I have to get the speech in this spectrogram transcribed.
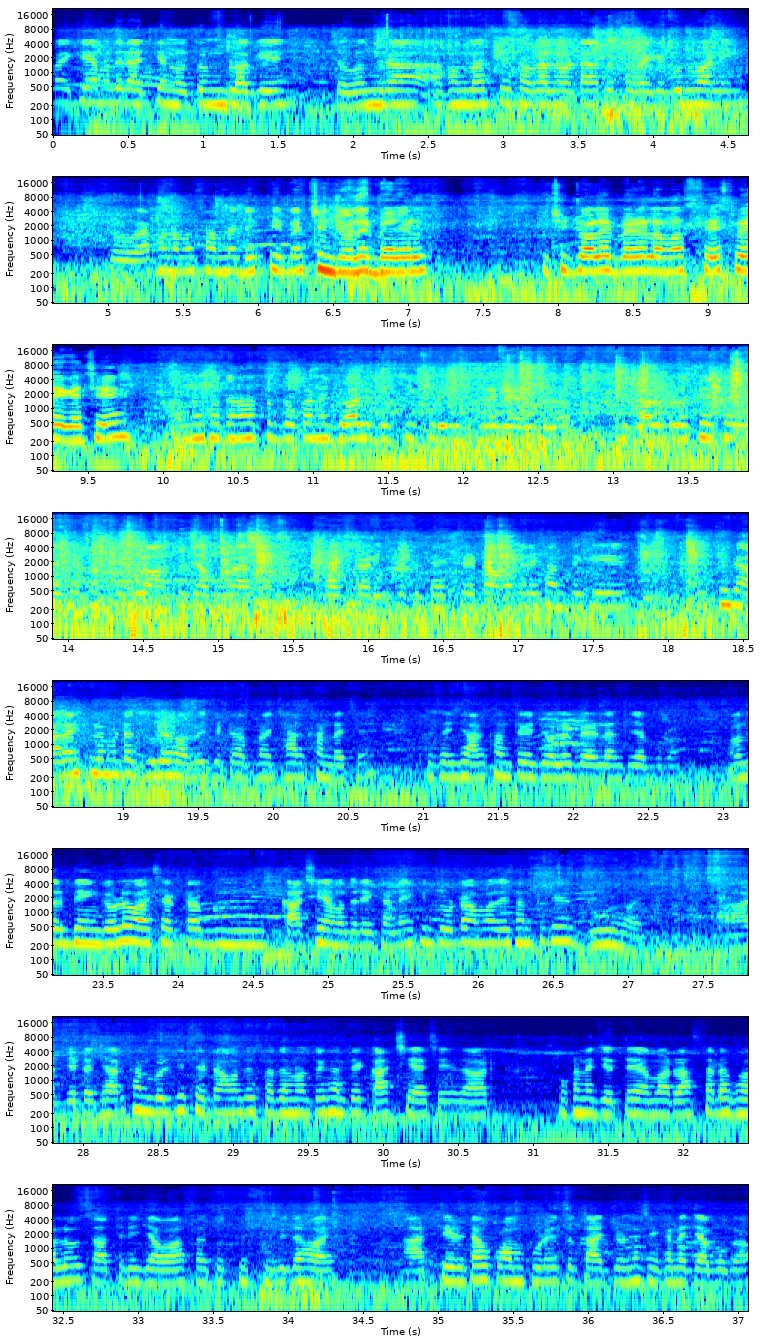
সবাইকে আমাদের আজকে নতুন ব্লগে তো বন্ধুরা, এখন বাজছে সকাল নটা, তো সবাইকে গুড মর্নিং তো এখন আমার সামনে দেখতেই পাচ্ছেন জলের ব্যারেল কিছু জলের ব্যারেল আমার শেষ হয়ে গেছে। আমরা সাধারণত দোকানে জল বেশি, কুড়ি লিটারের ব্যারেলগুলো জলগুলো শেষ হয়ে গেছে, তো সেগুলো আনতে যাব এখন ফ্যাক্টরি তো। ফ্যাক্টরিটা আমাদের এখান থেকে দু থেকে আড়াই কিলোমিটার দূরে হবে, যেটা আপনার ঝাড়খণ্ড আছে। তো সেই ঝাড়খণ্ড থেকে জলের ব্যারেল আনতে যাব। আমাদের বেঙ্গলেও আছে একটা কাছে আমাদের এখানে, কিন্তু ওটা আমাদের এখান থেকে দূর হয়। আর যেটা ঝাড়খণ্ড বলছি, সেটা আমাদের সাধারণত এখান থেকে কাছে আছে। আর ওখানে যেতে আমার রাস্তাটা ভালো, তাড়াতাড়ি যাওয়া আসা করতে সুবিধা হয়। আর তেলটাও কম পড়ে, তো তার জন্য সেখানে যাব গা।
